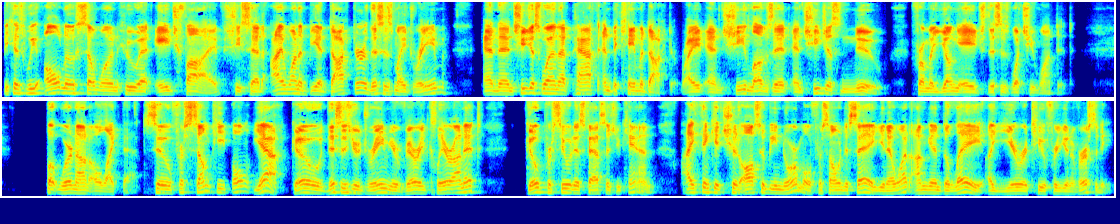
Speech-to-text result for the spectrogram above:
because we all know someone who at age 5 she said I want to be a doctor, this is my dream, and then she just went on that path and became a doctor, right? And she loves it and she just knew from a young age this is what she wanted. But we're not all like that. So for some people, yeah, go, this is your dream, you're very clear on it go pursue it as fast as you can. I think it should also be normal for someone to say, you know what, I'm going to delay a year or two for university.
